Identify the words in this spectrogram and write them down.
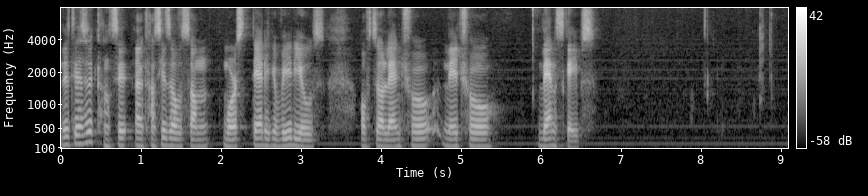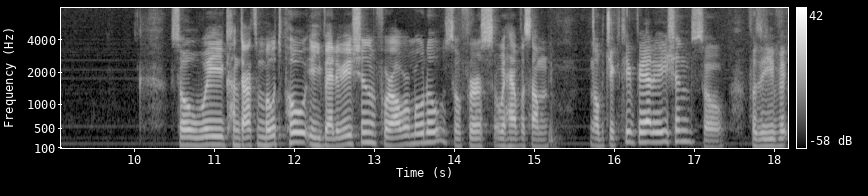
this dataset consi uh, consists of some more static videos of the natural, natural landscapes. So we conduct multiple evaluation for our model. So first we have some objective evaluation. So for the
